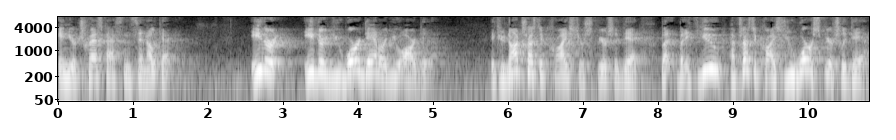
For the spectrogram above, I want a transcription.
in your trespass and sin. Now look at me. Either, either you were dead or you are dead. If you've not trusted Christ, you're spiritually dead. But, but if you have trusted Christ, you were spiritually dead.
